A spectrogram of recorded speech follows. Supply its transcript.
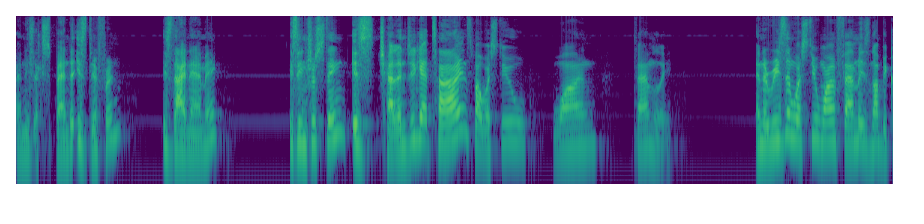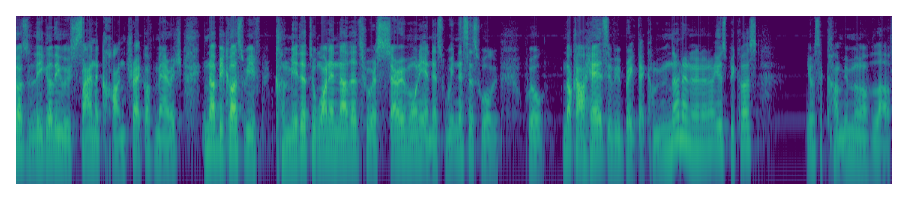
And it's expanded, it's different, it's dynamic, it's interesting, it's challenging at times, but we're still one family. And the reason we're still one family is not because legally we've signed a contract of marriage, not because we've committed to one another through a ceremony and there's witnesses who will, who will knock our heads if we break that commitment. No, no, no, no, no. It was because it was a commitment of love.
